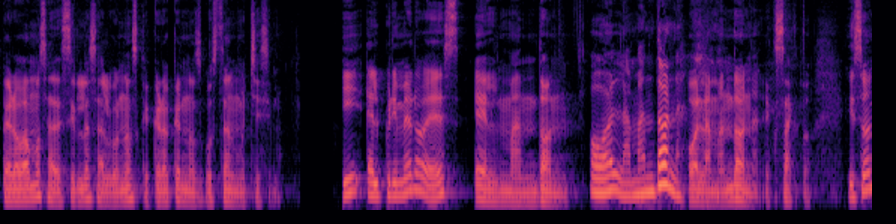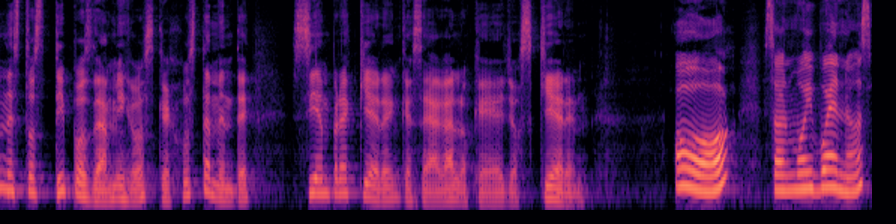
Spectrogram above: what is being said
pero vamos a decirles algunos que creo que nos gustan muchísimo. Y el primero es el mandón. O la mandona. O la mandona, exacto. Y son estos tipos de amigos que justamente siempre quieren que se haga lo que ellos quieren. O son muy buenos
